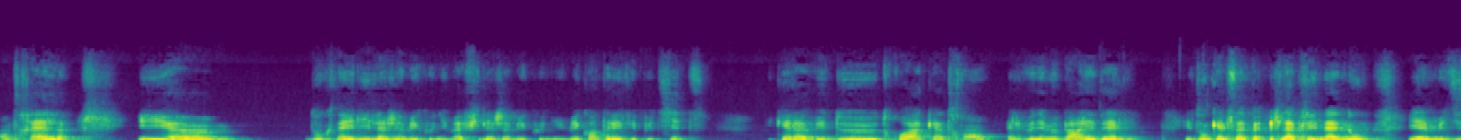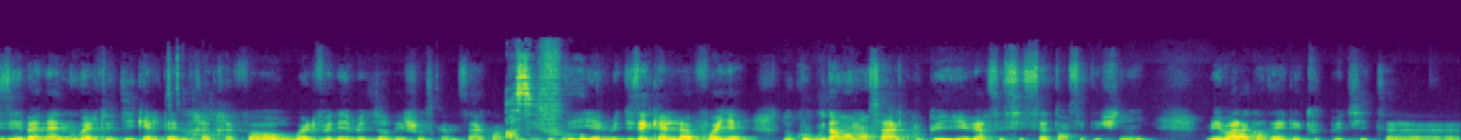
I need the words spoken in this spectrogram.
entre elles. Et euh, donc Naëlie l'a jamais connue, ma fille l'a jamais connue, mais quand elle était petite et qu'elle avait 2, 3, 4 ans, elle venait me parler d'elle et donc, elle je l'appelais Nanou, et elle me disait, bah, Nanou, elle te dit qu'elle t'aime très très fort, ou elle venait me dire des choses comme ça, quoi. Ah, c'est fou. Et elle me disait qu'elle la voyait. Donc, au bout d'un moment, ça a coupé, et vers ses 6-7 ans, c'était fini. Mais voilà, quand elle était toute petite, euh,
